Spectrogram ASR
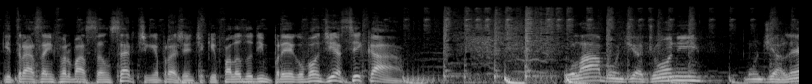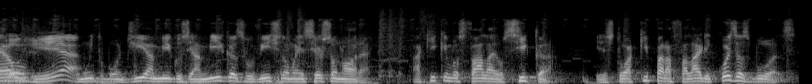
que traz a informação certinha pra gente aqui, falando de emprego. Bom dia, Sica. Olá, bom dia, Johnny. Bom dia, Léo. Bom dia. Muito bom dia, amigos e amigas, ouvintes do Amanhecer Sonora. Aqui quem vos fala é o Sica. Estou aqui para falar de coisas boas.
